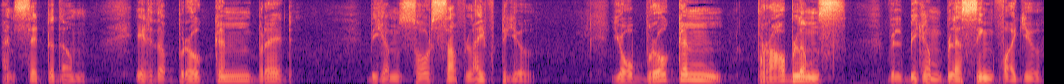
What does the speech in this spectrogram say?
and said to them, It is the broken bread become source of life to you. Your broken problems will become blessing for you.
